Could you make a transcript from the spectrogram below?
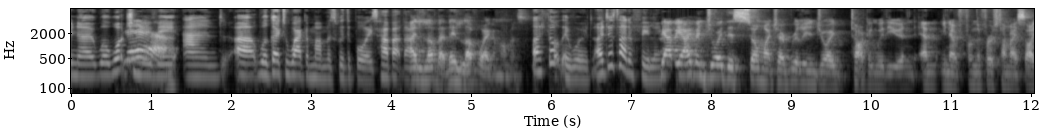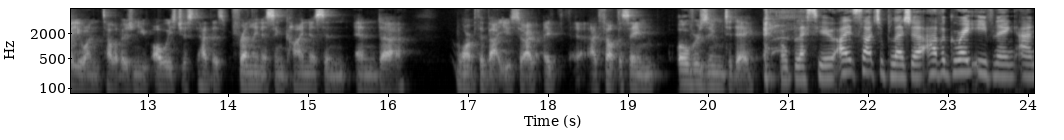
Uno, we'll watch a movie, and uh, we'll go to Wagamama's with the boys. How about that? I love that. They love Wagamamas. I thought they would. I just had a feeling. Gaby, I've enjoyed this so much. I've really enjoyed talking with you. And, and, you know, from the first time I saw you on television, you've always just had this friendliness and kindness and, and, uh, warmth about you. So I, I, I felt the same over Zoom today. Oh, bless you. I, it's such a pleasure. Have a great evening, and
